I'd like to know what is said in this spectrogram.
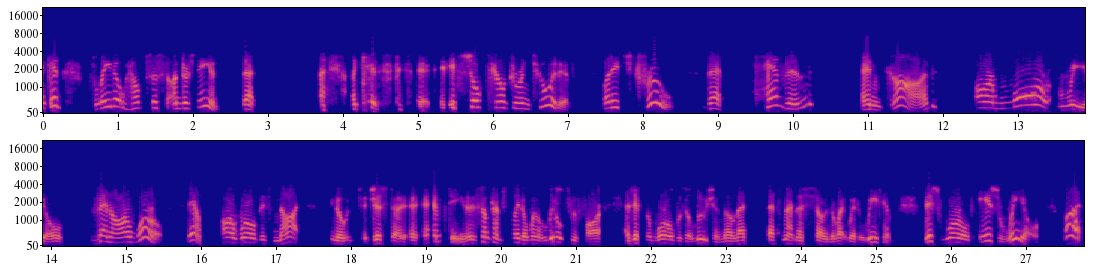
Again, Plato helps us to understand that, again, it's so counterintuitive, but it's true that heaven and God are more real than our world. Now, our world is not, you know, just uh, empty. Sometimes Plato went a little too far, as if the world was illusion. Though that that's not necessarily the right way to read him. This world is real, but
